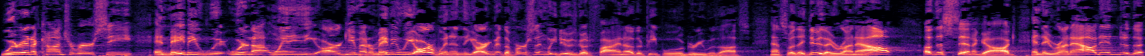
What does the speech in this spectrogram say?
We're in a controversy and maybe we're not winning the argument, or maybe we are winning the argument. The first thing we do is go to find other people who agree with us. That's what they do. They run out of the synagogue and they run out into the,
